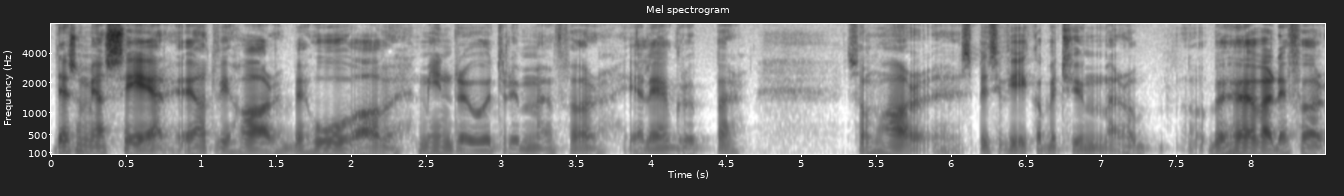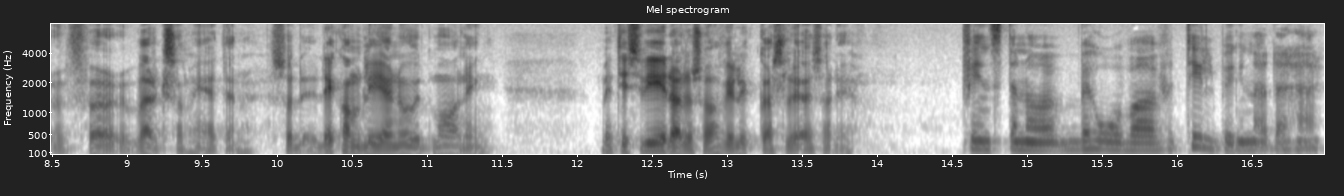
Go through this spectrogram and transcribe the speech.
Det som jag ser är att vi har behov av mindre utrymme för elevgrupper som har specifika bekymmer och, och behöver det för, för verksamheten. Så det, det, kan bli en utmaning. Men tills vidare så har vi lyckats lösa det. Finns det något behov av tillbyggnader här?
